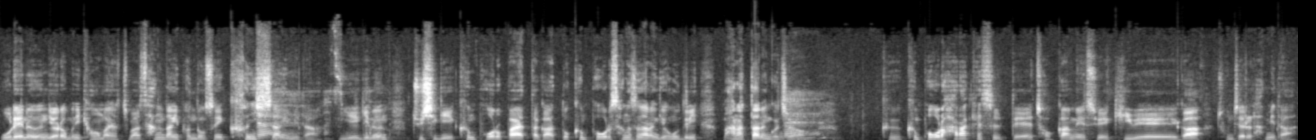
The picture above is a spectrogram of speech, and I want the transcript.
올해는 여러분이 경험하셨지만 상당히 변동성이 큰 네, 시장입니다. 이 맞습니다. 얘기는 주식이 큰 폭으로 빠졌다가 또 큰 폭으로 상승하는 경우들이 많았다는 거죠. 네. 그큰 폭으로 하락했을 때 저가 매수의 기회가 존재를 합니다.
